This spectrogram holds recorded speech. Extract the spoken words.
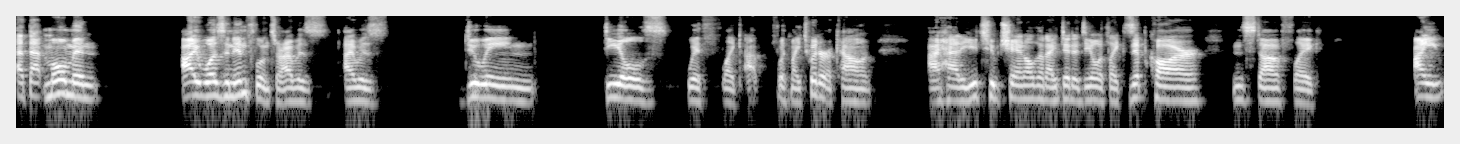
at that moment, I was an influencer. I was I was doing deals with like uh, with my Twitter account. I had a YouTube channel that I did a deal with like Zipcar and stuff. Like I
